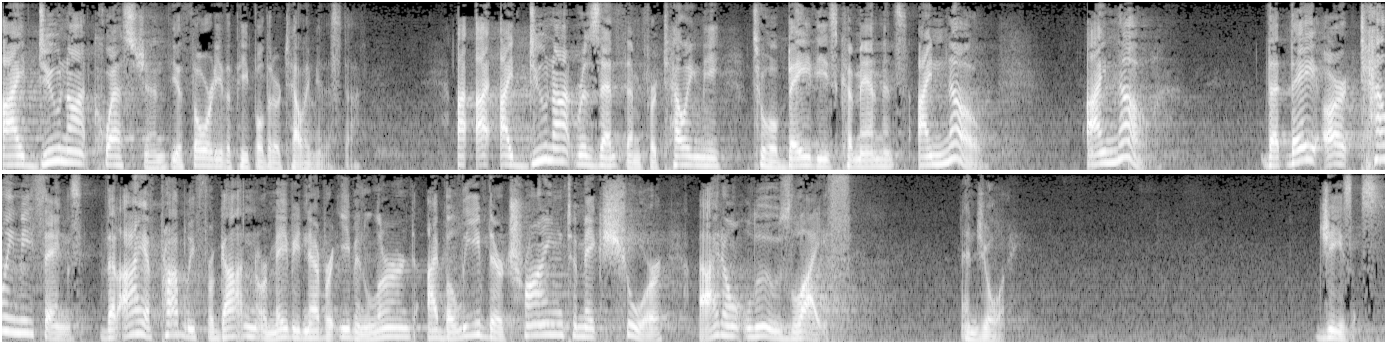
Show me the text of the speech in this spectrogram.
I do not question the authority of the people that are telling me this stuff. I, I, do not resent them for telling me to obey these commandments. I know, I know that they are telling me things that I have probably forgotten or maybe never even learned. I believe they're trying to make sure I don't lose life and joy. Jesus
